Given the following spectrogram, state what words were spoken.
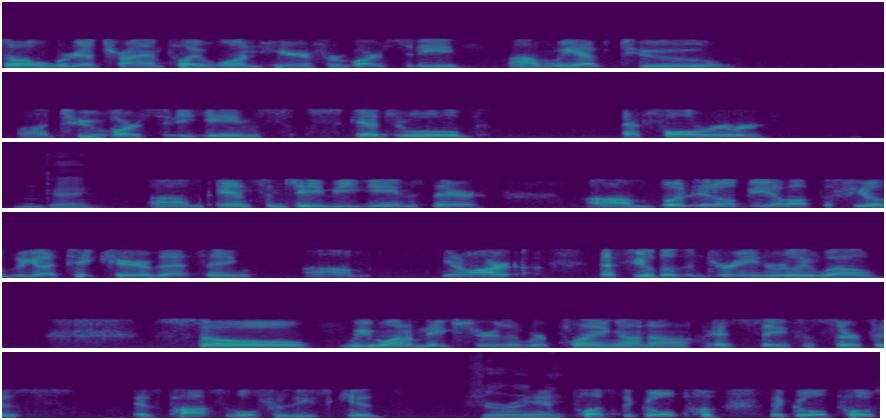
So we're going to try and play one here for varsity. Um, we have two uh, two varsity games scheduled at Fall River. Okay. Um, and some JV games there. Um, but it'll be about the field. We got to take care of that thing. Um, you know, our that field doesn't drain really well, so we want to make sure that we're playing on a as safe a surface as possible for these kids. Sure. And plus, the goal po- the goalpost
